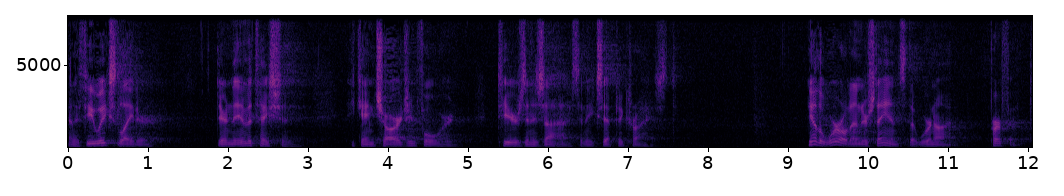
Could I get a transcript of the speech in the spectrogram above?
And a few weeks later, during the invitation, he came charging forward, tears in his eyes, and he accepted Christ. You know, the world understands that we're not perfect.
